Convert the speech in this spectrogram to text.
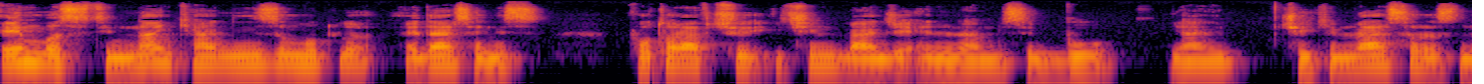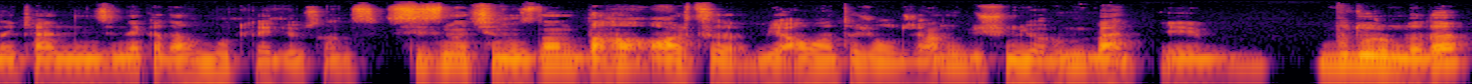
En basitinden kendinizi mutlu ederseniz fotoğrafçı için bence en önemlisi bu. Yani çekimler sırasında kendinizi ne kadar mutlu ediyorsanız sizin açınızdan daha artı bir avantaj olacağını düşünüyorum ben. E, bu durumda da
